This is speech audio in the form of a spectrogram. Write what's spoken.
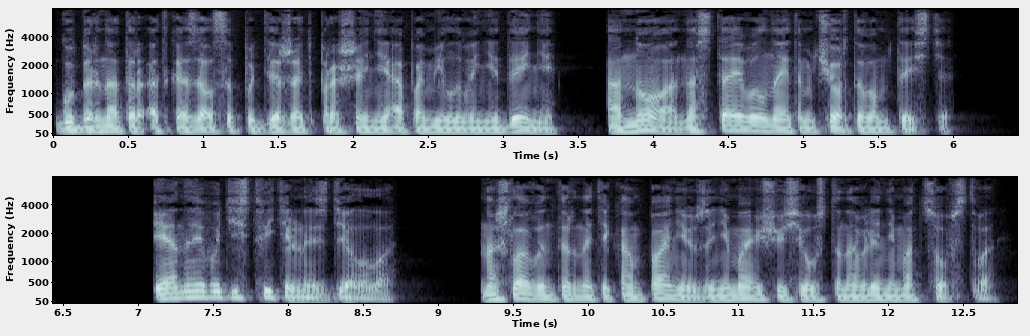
Губернатор отказался поддержать прошение о помиловании Дэнни, а Ноа настаивал на этом чертовом тесте. И она его действительно сделала. Нашла в интернете компанию, занимающуюся установлением отцовства –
